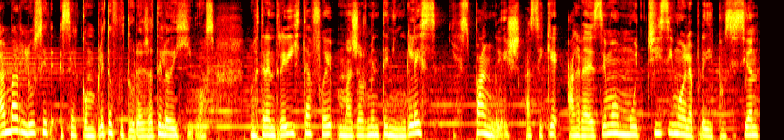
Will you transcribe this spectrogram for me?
Amber Lucid es el completo futuro, ya te lo dijimos. Nuestra entrevista fue mayormente en inglés y spanglish, así que agradecemos muchísimo la predisposición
